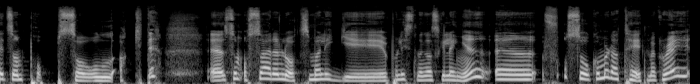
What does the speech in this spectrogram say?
Litt sånn pop soul-aktig. Eh, som også er en låt som har ligget på listene ganske lenge. Eh, og så kommer da Tate McRae,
